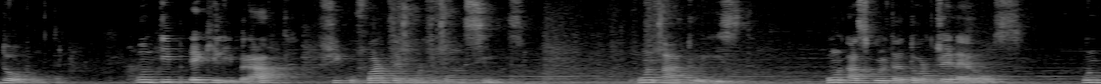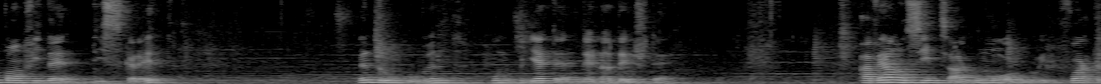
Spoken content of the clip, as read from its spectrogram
Două puncte. Un tip echilibrat și cu foarte mult bun simț. Un altruist, un ascultător generos, un confident discret, într-un cuvânt, un prieten de nădejde. Avea un simț al umorului foarte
